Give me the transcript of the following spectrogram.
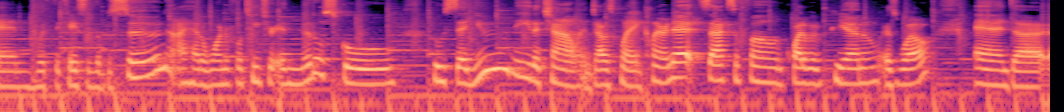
and with the case of the bassoon, I had a wonderful teacher in middle school who said, You need a challenge. I was playing clarinet, saxophone, quite a bit of piano as well. And uh,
